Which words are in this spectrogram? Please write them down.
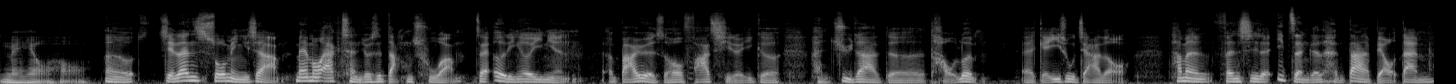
没有哈。呃，简单说明一下，Memo Action 就是当初啊，在二零二一年呃八月的时候发起了一个很巨大的讨论，呃，给艺术家的哦。他们分析了一整个很大的表单，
